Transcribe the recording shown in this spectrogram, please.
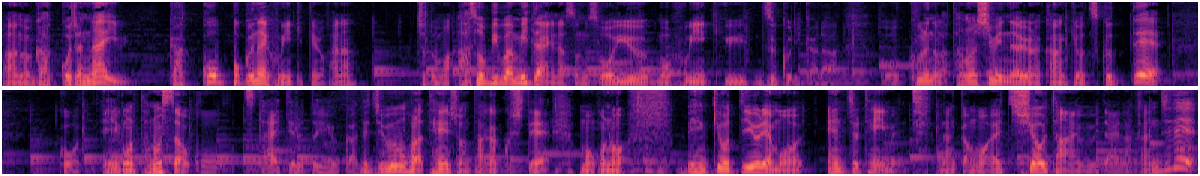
あの学校じゃない学校っぽくない雰囲気っていうのかなちょっともう遊び場みたいなそのそういうもう雰囲気作りからこう来るのが楽しみになるような環境を作ってこう英語の楽しさをこう伝えてるというか。で自分もほらテンション高くしてもうこの勉強っていうよりはもうエンターテインメント。なんかもう It's show time みたいな感じで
